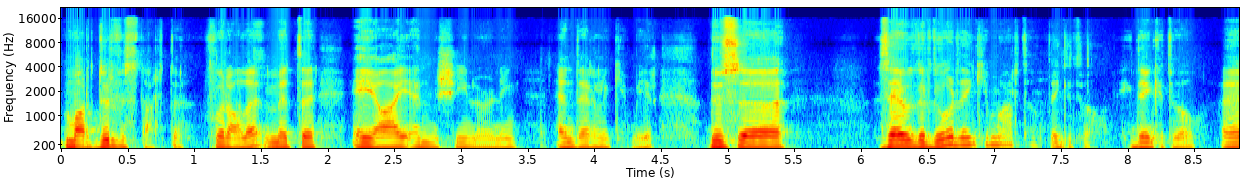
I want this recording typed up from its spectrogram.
Maar durven starten. Vooral hè, met de AI en machine learning en dergelijke meer. Dus eh, zijn we erdoor, denk je, Maarten? Ik denk het wel. Ik denk het wel. Eh,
